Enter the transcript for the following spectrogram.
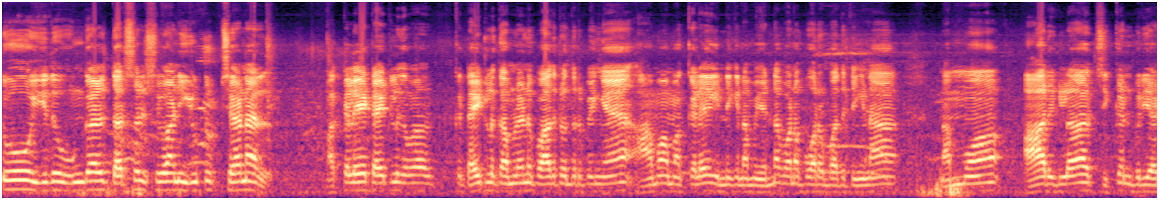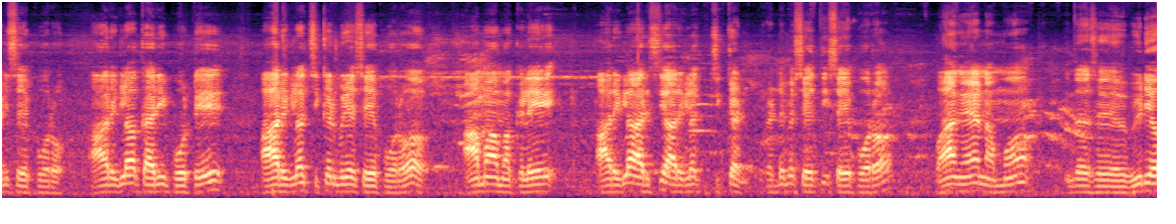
டு இது உங்கள் தர்ஷன் சிவானி யூடியூப் சேனல் மக்களே டைட்டிலுக்கு டைட்டில் கம்லன்னு பார்த்துட்டு வந்திருப்பீங்க. ஆமாம் மக்களே இன்றைக்கி நம்ம என்ன பண்ண போகிறோம் பார்த்துட்டிங்கன்னா நம்ம ஆறு கிலோ சிக்கன் பிரியாணி செய்ய போகிறோம் ஆறு கிலோ கறி போட்டு ஆறு கிலோ சிக்கன் பிரியாணி செய்ய போகிறோம் ஆமாம் மக்களே ஆறு கிலோ அரிசி ஆறு கிலோ சிக்கன் ரெண்டுமே சேர்த்து செய்ய போகிறோம் வாங்க நம்ம இந்த வீடியோ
